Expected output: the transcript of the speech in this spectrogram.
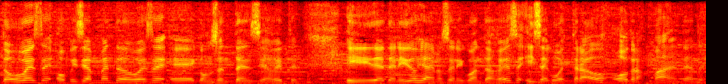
dos veces, oficialmente dos veces eh, con sentencias, ¿viste? Y detenidos ya no sé ni cuántas veces, y secuestrados otras más, ¿entiendes?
